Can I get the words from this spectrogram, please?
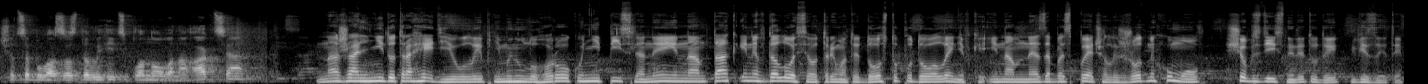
що це була заздалегідь спланована акція. На жаль, ні до трагедії у липні минулого року, ні після неї нам так і не вдалося отримати доступу до Оленівки, і нам не забезпечили жодних умов, щоб здійснити туди візити.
